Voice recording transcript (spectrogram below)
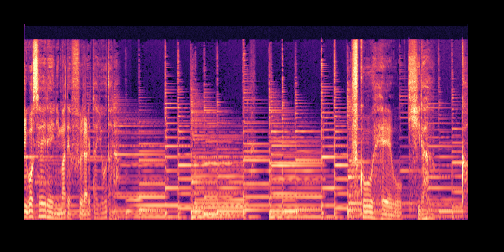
守護精霊にまで振られたようだな。不公平を嫌うか。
